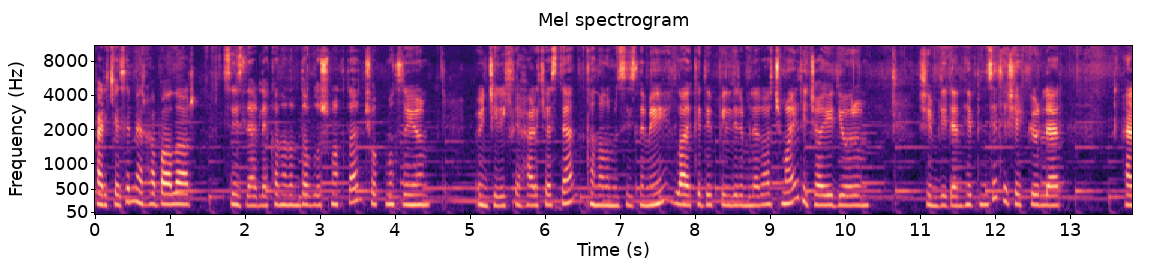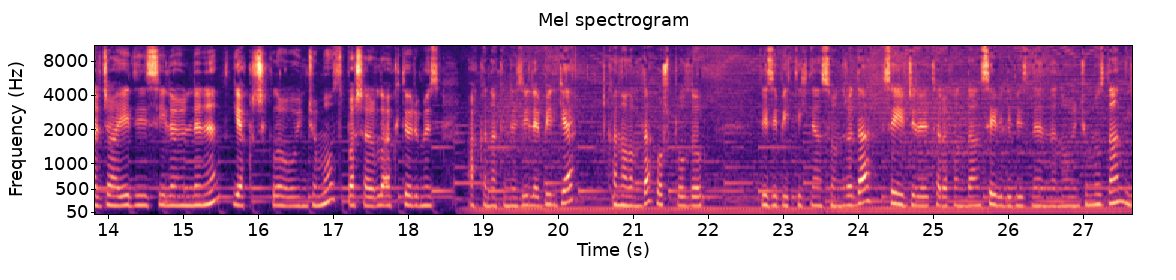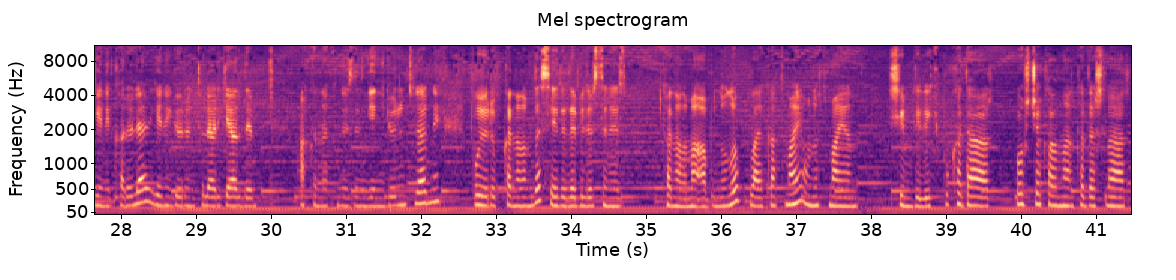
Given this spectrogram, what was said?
Herkese merhabalar. Sizlerle kanalımda buluşmaktan çok mutluyum. Öncelikle herkesten kanalımızı izlemeyi, like edip bildirimleri açmayı rica ediyorum. Şimdiden hepinize teşekkürler. Hercai dizisiyle ünlenen yakışıklı oyuncumuz, başarılı aktörümüz Akın Akınözü ile birlikte kanalımda hoş bulduk. Dizi bittikten sonra da seyircileri tarafından sevilip izlenen oyuncumuzdan yeni kareler, yeni görüntüler geldi. Akın Akınözü'nün yeni görüntülerini buyurup kanalımda seyredebilirsiniz. Kanalıma abone olup like atmayı unutmayın. Şimdilik bu kadar. Hoşçakalın arkadaşlar.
